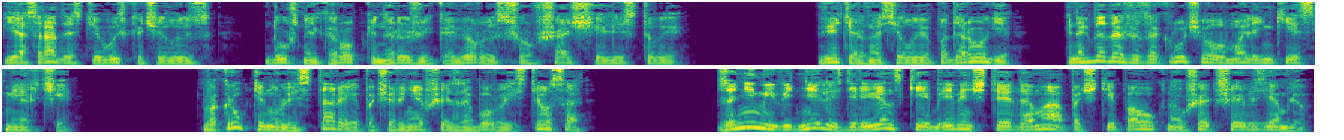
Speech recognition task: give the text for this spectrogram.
Я с радостью выскочил из душной коробки на рыжий ковер из шуршащей листвы. Ветер носил ее по дороге, иногда даже закручивал маленькие смерчи. Вокруг тянулись старые почерневшие заборы из теса. За ними виднелись деревенские бревенчатые дома, почти по окна ушедшие в землю.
